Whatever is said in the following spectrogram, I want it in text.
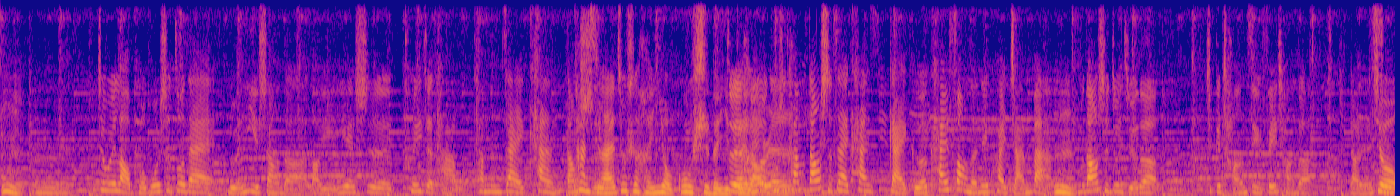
嗯嗯。这位老婆婆是坐在轮椅上的，老爷爷是推着她。他们在看当时看起来就是很有故事的一对老人。很有故事。他们当时在看改革开放的那块展板。嗯，我们当时就觉得这个场景非常的让人就，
